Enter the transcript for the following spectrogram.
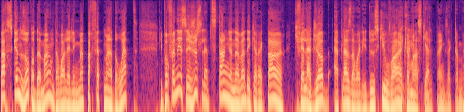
Parce que nous autres, on demande d'avoir l'alignement parfaitement à droite. Puis pour finir, c'est juste la petite angle en avant des correcteurs qui fait la job à place d'avoir les deux skis ouverts comme en ski alpin, exactement.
